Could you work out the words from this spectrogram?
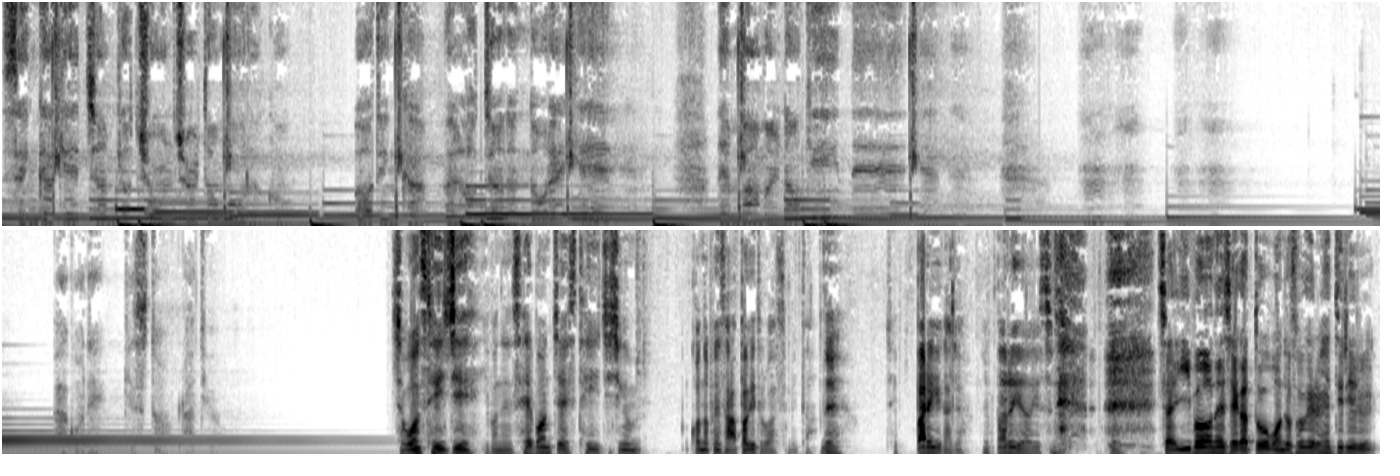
생각에 잠겨 자, 원 스테이지 이번엔 세 번째 스테이지 지금 건너편에서 압박이 들어왔습니다. 네. 빠르게 가죠. 네, 빠르게 하겠습니다. 네. 자, 이번에 제가 또 먼저 소개를 해 드릴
